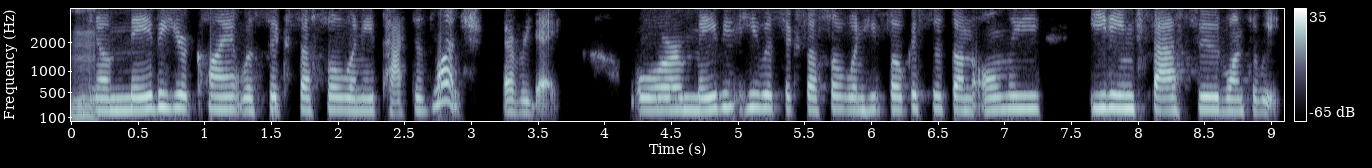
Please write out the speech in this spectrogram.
mm, You know, maybe your client was successful when he packed his lunch every day. Or maybe he was successful when he focused on only eating fast food once a week.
